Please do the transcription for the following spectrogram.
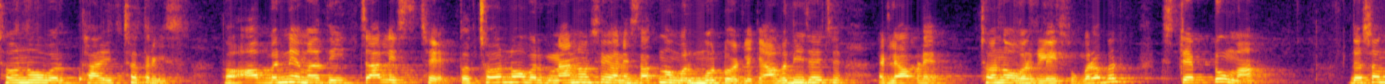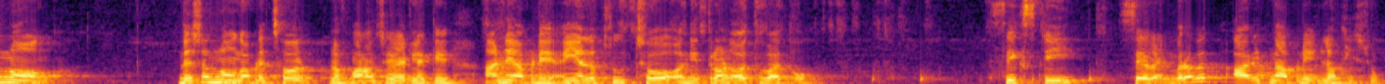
છનો વર્ગ થાય છત્રીસ. તો આ બંનેમાંથી ચાલીસ છે. તો છનો વર્ગ નાનો છે અને સાતનો વર્ગ મોટો, એટલે કે આ વધી જાય છે. એટલે આપણે છનો વર્ગ લઈશું, બરાબર? સ્ટેપ ટુમાં દશકનો અંક. દશકનો અંક આપણે છ લખવાનો છે, એટલે કે આને આપણે અહીંયા લખશું છ અને ત્રણ અથવા તો સિક્સટી સેવન, બરાબર? આ રીતના આપણે લખીશું.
